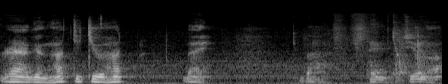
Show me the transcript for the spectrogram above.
ra gần hết chứ chưa hết. Đây. Chúng ta thêm chút xíu nữa.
